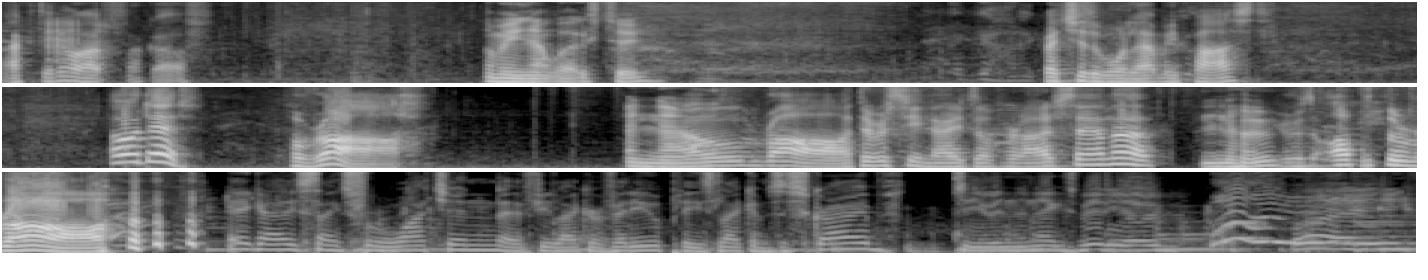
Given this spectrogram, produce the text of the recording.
Actually, you know what? Fuck off. I mean, that works too. Bet you they won't let me past. Oh, it did. Hurrah! And now, Hurrah! Never seen Nigel Farage saying that. No. It was up the raw. hey guys, thanks for watching. If you like our video, please like and subscribe. See you in the next video. Bye.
